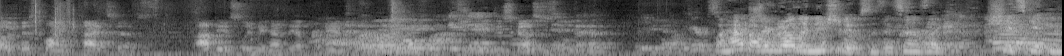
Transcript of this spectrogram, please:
So at this point, Tide says, obviously we have the upper hand. Should we discuss? Well, how about we roll initiative since it sounds like shit's getting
